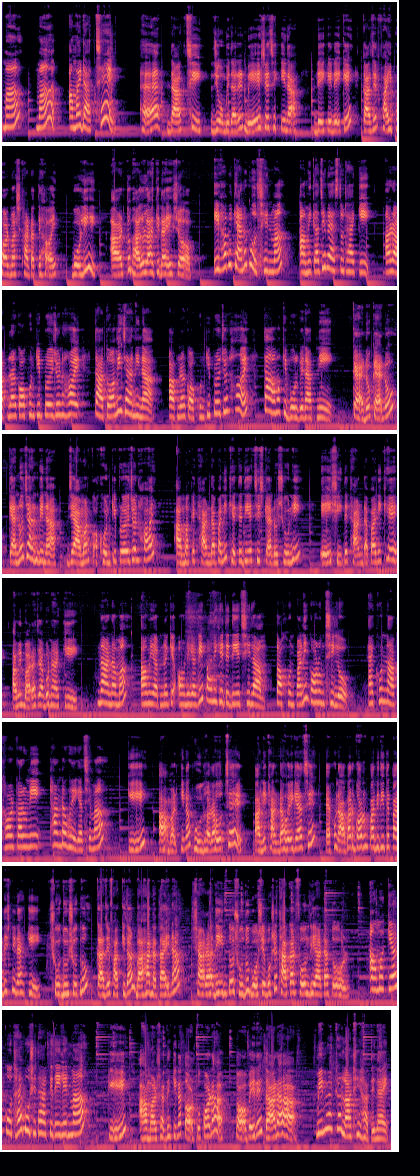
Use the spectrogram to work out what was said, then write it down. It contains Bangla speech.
মা মা আমায় ডাকছেন? হ্যাঁ ডাকছি। জমিদারের মেয়ে এসেছে কিনা? ডেকে ডেকে কাজের ফাই ফরমাস খাটাতে হয়। বলি আর তো ভালো লাগে না এসব। এভাবে কেন বলছেন মা? আমি কাজে ব্যস্ত থাকি। আর আপনার কখন কি প্রয়োজন হয় তা তো আমি জানি না। আপনার কখন কি প্রয়োজন হয় তা আমাকে বলবেন আপনি। কেন কেন? কেন জানবি না? যে আমার কখন কি প্রয়োজন হয়? আমাকে ঠান্ডা পানি খেতে দিয়েছিস কেন শুনি? এই শীতে ঠান্ডা পানি খেয়ে আমি মারা যাব নাকি? না না মা আমি আপনাকে অনেক আগেই পানি খেতে দিয়েছিলাম। তখন পানি গরম ছিল। এখন না খাওয়ার কারণে ঠান্ডা হয়ে গেছে মা। কি? আমার কি না ভুল ধরা হচ্ছে? পানি ঠান্ডা হয়ে গেছে? এখন আবার গরম পানি দিতে পারিসনি নাকি? শুধু শুধু কাজে ফাঁকি দেওয়ার বাহানা তাই না? সারাদিন তো শুধু বসে বসে থাকার ফোন দিয়াটা তোর। আমাকে আর কোথায় বসে থাকতে দিলেন মা? কি? আমার সাথে কিনা তর্ক করা? তবে রে দাঁড়া। মিনু একটা লাঠি হাতে নেয়।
